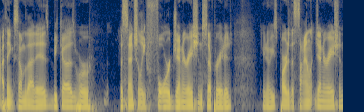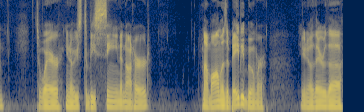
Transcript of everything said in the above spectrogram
I think some of that is because we're essentially four generations separated. You know, he's part of the silent generation to where, you know, he's to be seen and not heard my mom was a baby boomer. You know, they're the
